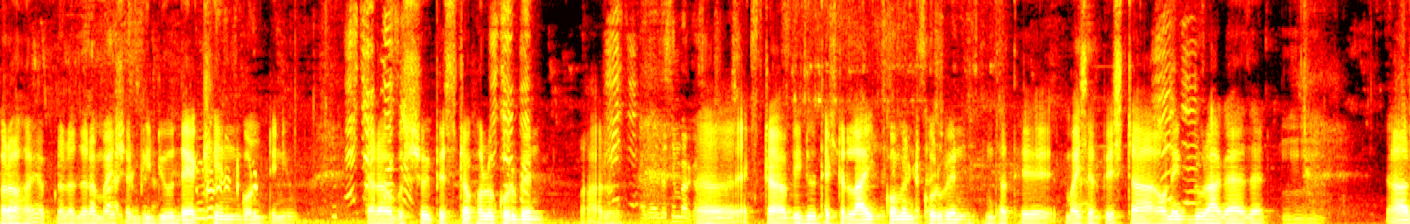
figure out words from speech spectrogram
করা হয়। আপনারা যারা মাইশার ভিডিও দেখেন কন্টিনিউ তারা অবশ্যই পেজটা ফলো করবেন। আর একটা ভিডিওতে একটা লাইক কমেন্ট করবেন যাতে মাইশার পেজটা অনেক দূর আগায় যায়। আর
